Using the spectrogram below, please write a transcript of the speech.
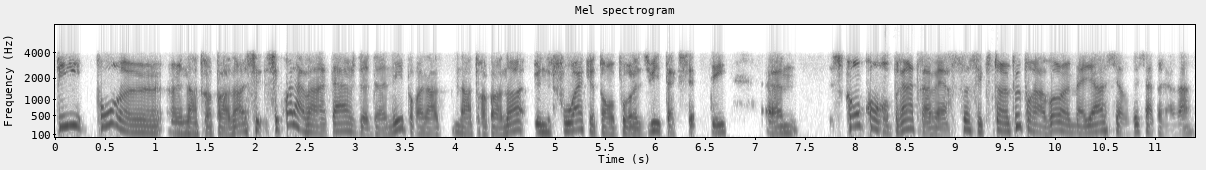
Puis, pour un, entrepreneur, c'est quoi l'avantage de donner pour un, entrepreneur une fois que ton produit est accepté? Euh, ce qu'on comprend à travers ça, c'est que c'est un peu pour avoir un meilleur service après-vente.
